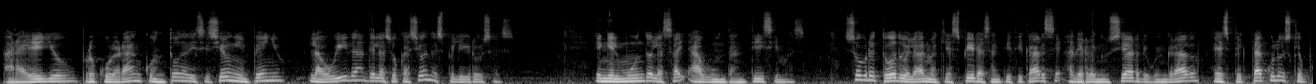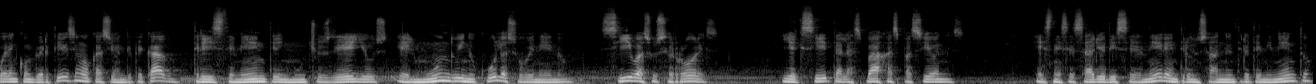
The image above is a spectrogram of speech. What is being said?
Para ello, procurarán con toda decisión y empeño la huida de las ocasiones peligrosas. En el mundo las hay abundantísimas, sobre todo el alma que aspira a santificarse ha de renunciar de buen grado a espectáculos que pueden convertirse en ocasión de pecado. Tristemente, en muchos de ellos, el mundo inocula su veneno, siva sus errores y excita las bajas pasiones. Es necesario discernir entre un sano entretenimiento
